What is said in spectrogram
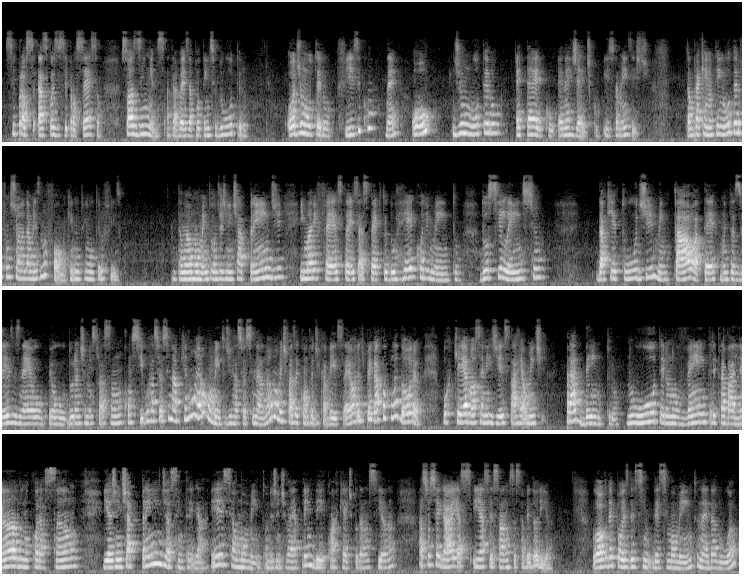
Se as coisas se processam sozinhas, através da potência do útero, ou de um útero físico, né? Ou de um útero etérico, energético. Isso também existe. Então, para quem não tem útero, funciona da mesma forma, quem não tem útero físico. Então, é um momento onde a gente aprende e manifesta esse aspecto do recolhimento, do silêncio da quietude mental até muitas vezes, né? Eu, eu, durante a menstruação não consigo raciocinar, porque não é o momento de raciocinar, não é o momento de fazer conta de cabeça, é hora de pegar a calculadora, porque a nossa energia está realmente para dentro, no útero, no ventre, trabalhando no coração, e a gente aprende a se entregar. Esse é o momento onde a gente vai aprender com o arquétipo da anciã a sossegar e, a, e acessar a nossa sabedoria. Logo depois desse, desse momento, né, da lua,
